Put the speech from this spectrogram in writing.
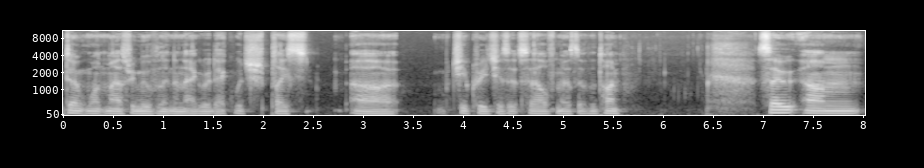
don't want mass removal in an aggro deck, which plays uh, cheap creatures itself most of the time. So um,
